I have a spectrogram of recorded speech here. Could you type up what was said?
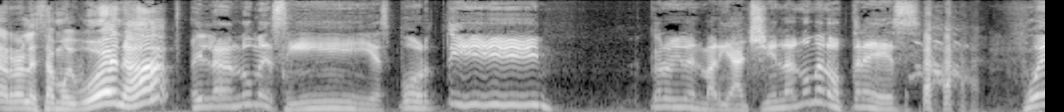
Esa rola está muy buena. En la número sí, es por ti. Carolina el mariachi. En la número 3, fue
